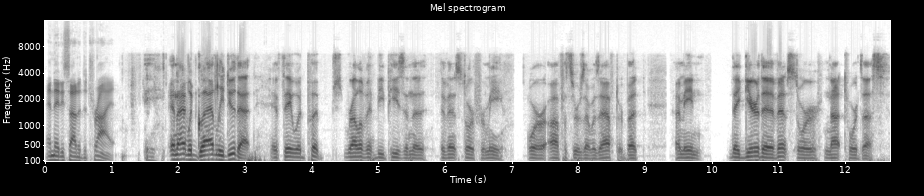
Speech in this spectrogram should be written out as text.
And they decided to try it. And I would gladly do that if they would put relevant BPs in the event store for me or officers I was after. But I mean, they gear the event store not towards us.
